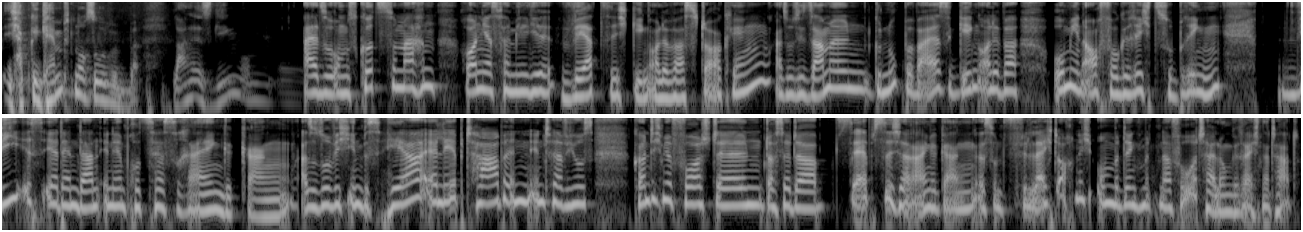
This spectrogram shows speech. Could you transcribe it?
ich hab gekämpft noch so lange es ging. Um, äh also um es kurz zu machen, Ronjas Familie wehrt sich gegen Olivers Stalking. Also sie sammeln genug Beweise gegen Oliver, um ihn auch vor Gericht zu bringen. Wie ist er denn dann in den Prozess reingegangen? Also so wie ich ihn bisher erlebt habe in Interviews, könnte ich mir vorstellen, dass er da selbstsicher reingegangen ist und vielleicht auch nicht unbedingt mit einer Verurteilung gerechnet hat.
